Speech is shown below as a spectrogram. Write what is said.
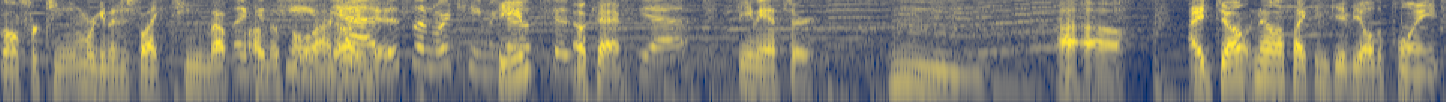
Going for team. We're gonna just like team up Like on a this team. whole act. Yeah, like it. this one we're teaming Team? up. 'cause- Okay. Yeah. Team answer. Hmm. Uh oh. I don't know if I can give y'all the point.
